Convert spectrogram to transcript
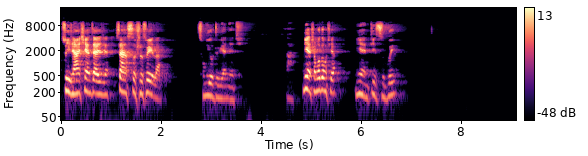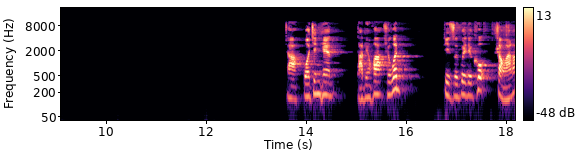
虽然现在已经三四十岁了，从幼稚园念起，啊！念什么东西？念《弟子规》，啊！我今天。打电话去问，《弟子规》的课上完了，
